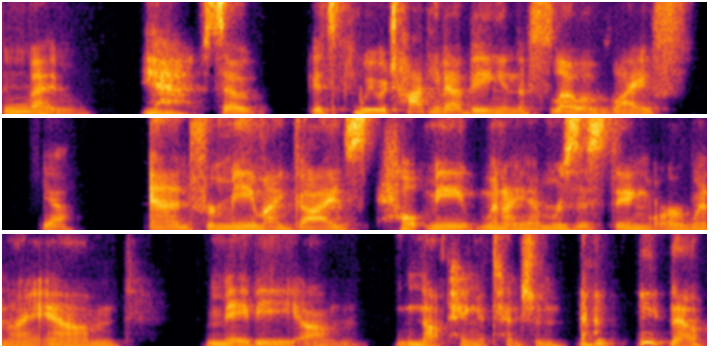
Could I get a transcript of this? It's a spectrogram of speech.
Mm. But yeah, so it's, we were talking about being in the flow of life. Yeah. And for me, my guides help me when I am resisting or when I am maybe um, not paying attention, you know.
